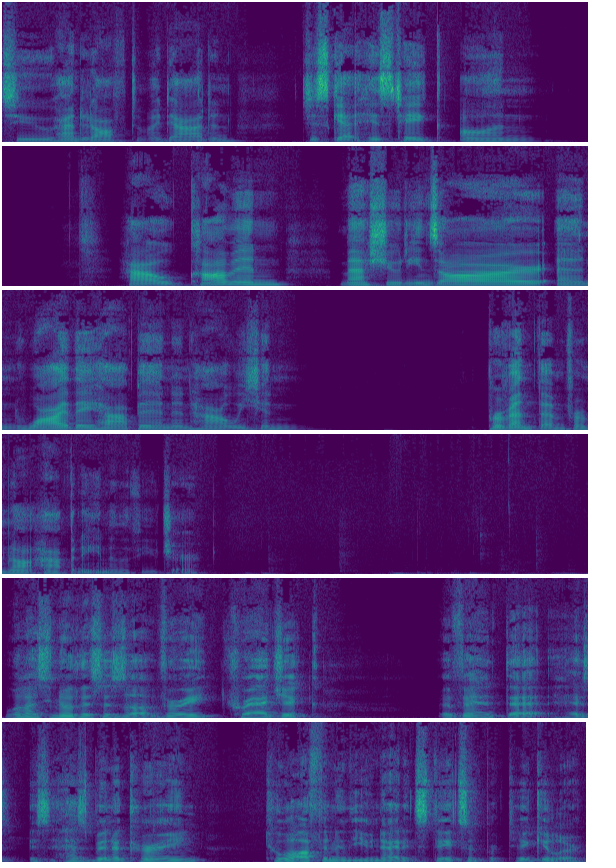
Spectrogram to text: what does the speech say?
to hand it off to my dad and just get his take on how common mass shootings are and why they happen and how we can prevent them from not happening in the future. Well, as you know, this is a very tragic event that has is, has been occurring too often in the United States in particular.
